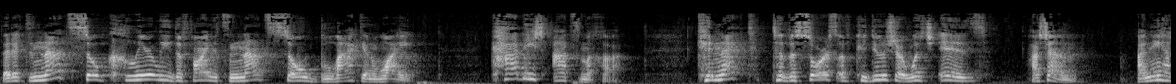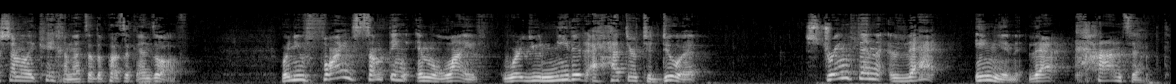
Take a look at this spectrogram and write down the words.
that it's not so clearly defined, it's not so black and white. Kadesh atzmacha. Connect to the source of Kedusha, which is Hashem. Ani Hashem Elokeichem. That's how the pasuk ends off. When you find something in life where you needed a heter to do it, strengthen that inyan, that concept.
